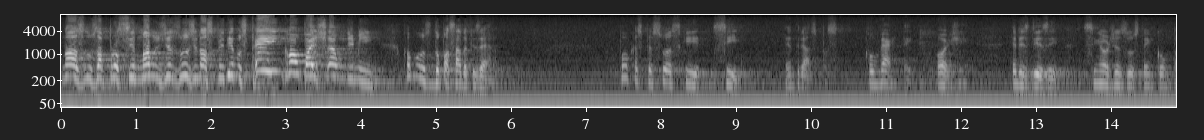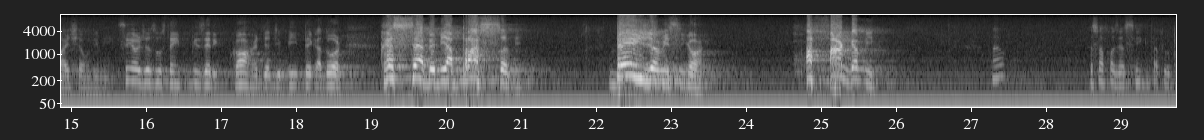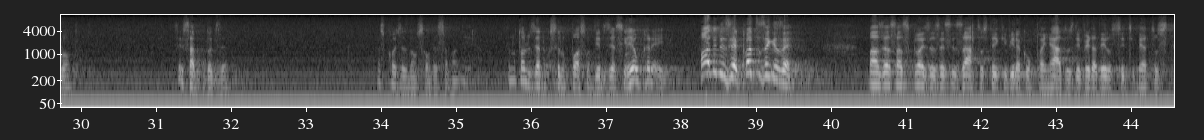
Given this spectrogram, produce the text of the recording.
Nós nos aproximamos de Jesus e nós pedimos: tem compaixão de mim como os do passado fizeram. Poucas pessoas que se, entre aspas, convertem hoje, eles dizem: Senhor Jesus, tem compaixão de mim. Senhor Jesus, tem misericórdia de mim, pecador. Recebe-me, abraça-me. Beija-me, Senhor. Afaga-me. Não. É só fazer assim que está tudo pronto. Vocês sabem o que eu estou dizendo. As coisas não são dessa maneira. Eu não estou dizendo que você não possa um dia dizer assim, eu creio. Pode dizer quanto você quiser. Mas essas coisas, esses atos têm que vir acompanhados de verdadeiros sentimentos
